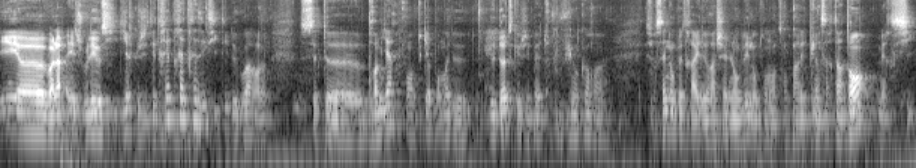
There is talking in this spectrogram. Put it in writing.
Et euh, voilà, et je voulais aussi dire que j'étais très très très excité de voir euh, cette euh, première, en tout cas pour moi, de, de Dot que j'ai pas du tout vu encore sur scène. Donc le travail de Rachel Langlais dont on entend parler depuis un certain temps. Merci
